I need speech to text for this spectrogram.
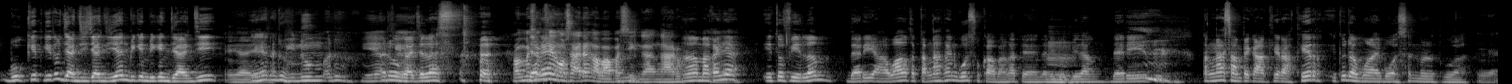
bukit gitu janji-janjian bikin-bikin janji Iya, ya iya. kan aduh Minum, aduh, iya. aduh nggak jelas Makanya- nggak usah ada nggak apa-apa sih, nggak ngaruh. Nah, makanya itu film dari awal ke tengah kan gue suka banget ya yang tadi Hmm. gue bilang dari tengah sampai ke akhir-akhir itu udah mulai bosen menurut gue. Iya.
